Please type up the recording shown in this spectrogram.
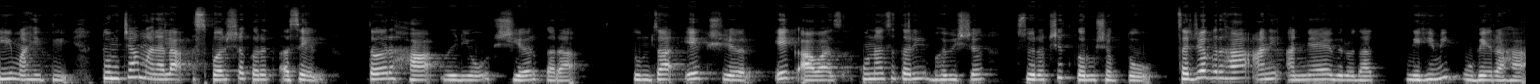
ही माहिती तुमच्या मनाला स्पर्श करत असेल तर हा व्हिडिओ शेअर करा. तुमचा एक शेअर एक आवाज कुणाचं तरी भविष्य सुरक्षित करू शकतो. सजग रहा आणि अन्यायाविरोधात नेहमी उभे राहा.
